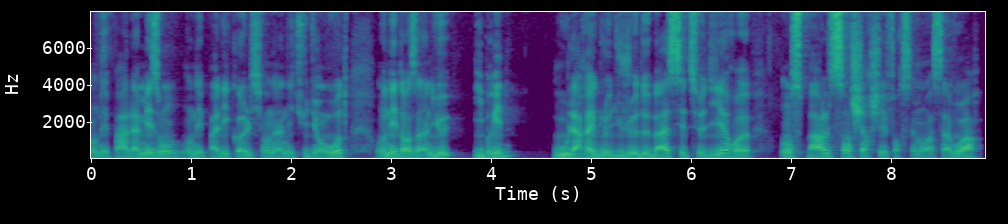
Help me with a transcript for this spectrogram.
on n'est pas à la maison, on n'est pas à l'école si on est un étudiant ou autre, on est dans un lieu hybride, où la règle du jeu de base, c'est de se dire, euh, on se parle sans chercher forcément à savoir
